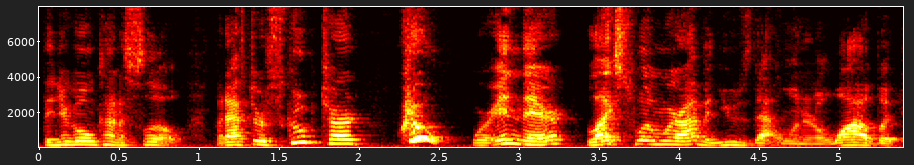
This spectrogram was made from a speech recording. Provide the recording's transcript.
then you're going kind of slow. But after a scoop turn, whew, we're in there. Like swimwear, I haven't used that one in a while, but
